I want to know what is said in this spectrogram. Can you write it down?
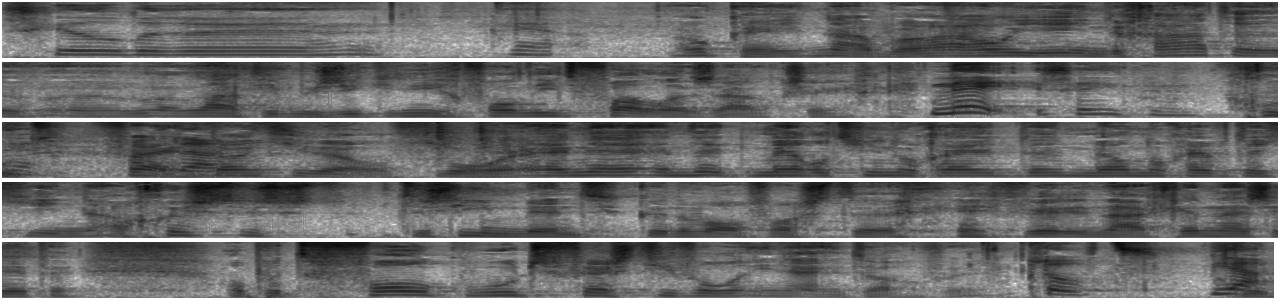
schilderen, ja. Oké, okay, nou, we houden je in de gaten. Uh, laat die muziek in ieder geval niet vallen, zou ik zeggen. Nee, zeker niet. Goed, ja, fijn, bedankt. dankjewel, Floor. En, uh, en ik meld, je nog even, meld nog even dat je in augustus te zien bent. Kunnen we alvast uh, weer in de agenda zetten. Op het Folkwoods Festival in Eindhoven. Klopt, Goed. ja.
